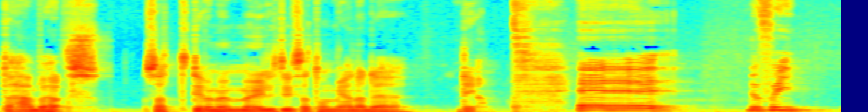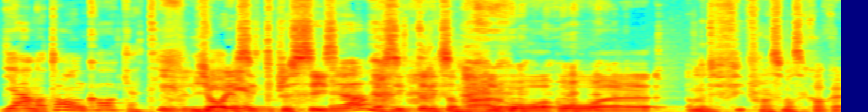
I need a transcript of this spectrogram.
det här behövs. Så att det var möjligtvis att hon menade det. Eh, du får gärna ta en kaka till. Ja, jag sitter precis. Ja. Jag sitter liksom här och, och eh, men det fanns massa kakor.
